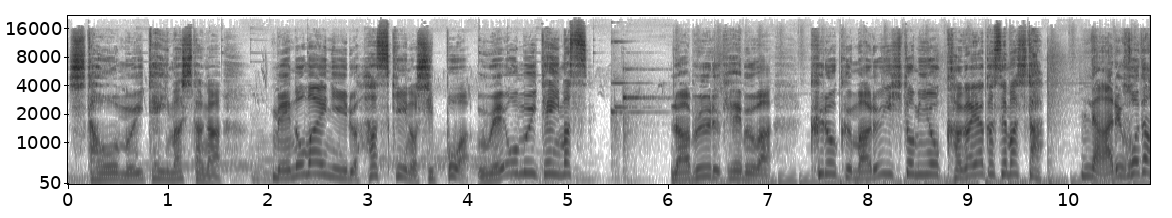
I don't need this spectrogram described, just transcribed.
下を向いていましたが目の前にいるハスキーの尻尾は上を向いています。ラブール警部は黒く丸い瞳を輝かせました。なるほど。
